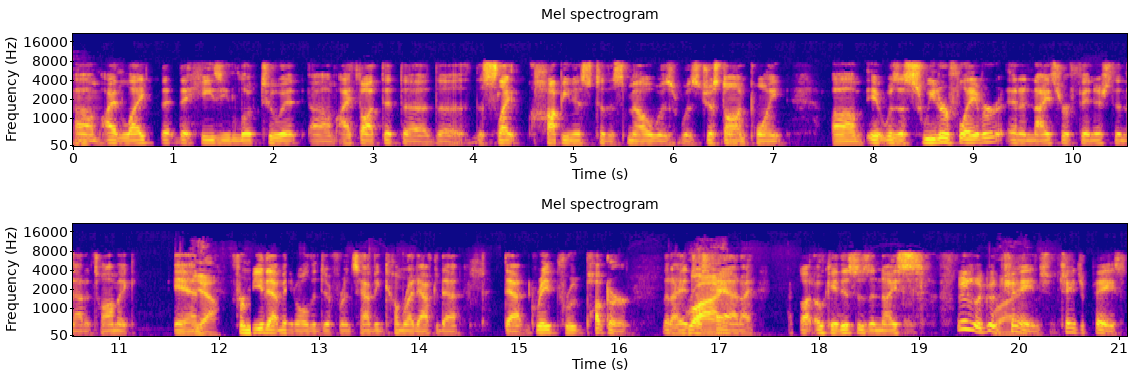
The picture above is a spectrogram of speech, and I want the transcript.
Um, Mm-hmm. I liked the, the hazy look to it. Um, I thought that the, the the slight hoppiness to the smell was was just on point. Um, it was a sweeter flavor and a nicer finish than that atomic. And Yeah. for me, that made all the difference. Having come right after that that grapefruit pucker that I had just had, I, I thought, okay, this is a nice, this is a good Right. change, change of pace.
